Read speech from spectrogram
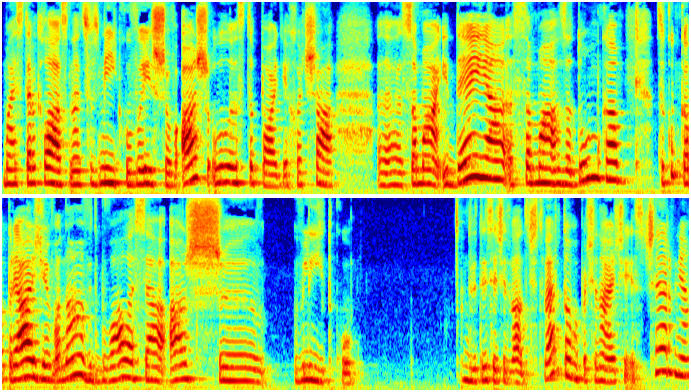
майстер-клас на цю змійку вийшов аж у листопаді. Хоча е, сама ідея, сама задумка, закупка пряжі, вона відбувалася аж влітку 2024-го, починаючи із червня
